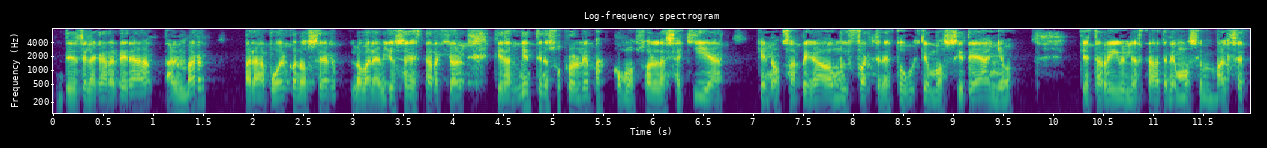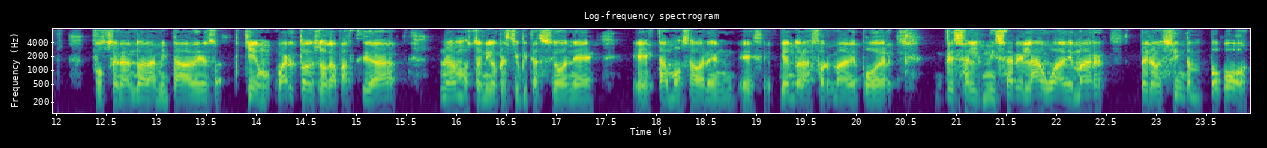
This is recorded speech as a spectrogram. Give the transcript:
desde la carretera al mar para poder conocer lo maravillosa que es esta región, que también tiene sus problemas como son la sequía, que nos ha pegado muy fuerte en estos últimos siete años, que es terrible. O tenemos embalses funcionando a la mitad de que un cuarto de su capacidad. No hemos tenido precipitaciones. Eh, estamos ahora en, viendo la forma de poder desalinizar el agua de mar, pero sin tampoco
